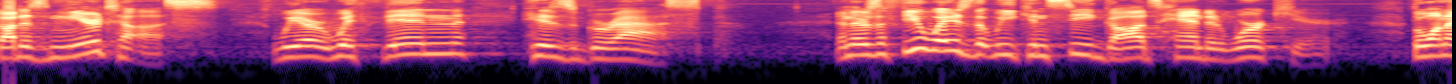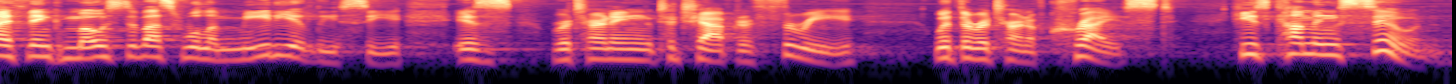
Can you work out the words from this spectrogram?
God is near to us. We are within his grasp. And there's a few ways that we can see God's hand at work here. The one I think most of us will immediately see is returning to chapter 3 with the return of Christ. He's coming soon.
